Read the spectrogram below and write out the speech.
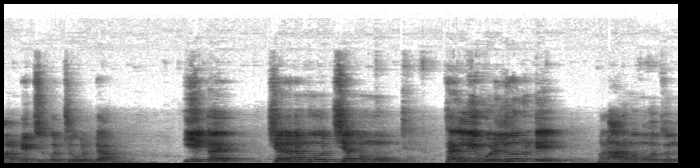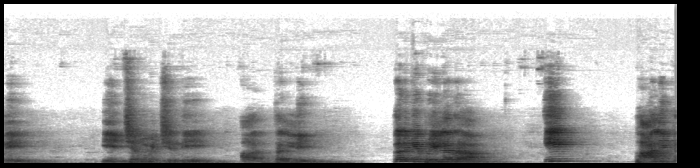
మనం నేర్చుకొచ్చు ఉంటాం. ఈ జననము జన్మము తల్లి ఒడిలో నుండే ప్రారంభమవుతుంది. ఈ జన్మమిచ్చింది ఆ తల్లి. కనుక ప్రియులరా ఈ బాలిక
